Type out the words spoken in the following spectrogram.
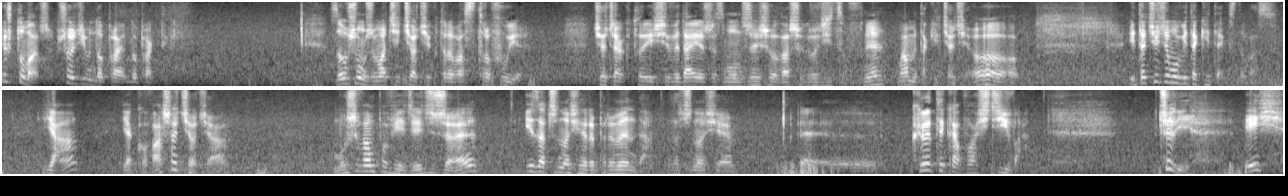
Już tłumaczę, przechodzimy do, pra- do praktyki. Załóżmy, że macie ciocię, która was strofuje. Ciocia, której się wydaje, że jest mądrzejsza od waszych rodziców, nie? Mamy takie ciocie. O! I ta ciocia mówi taki tekst do was. Ja, jako wasza ciocia, muszę wam powiedzieć, że... I zaczyna się reprymenda. Zaczyna się e, krytyka właściwa. Czyli ich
